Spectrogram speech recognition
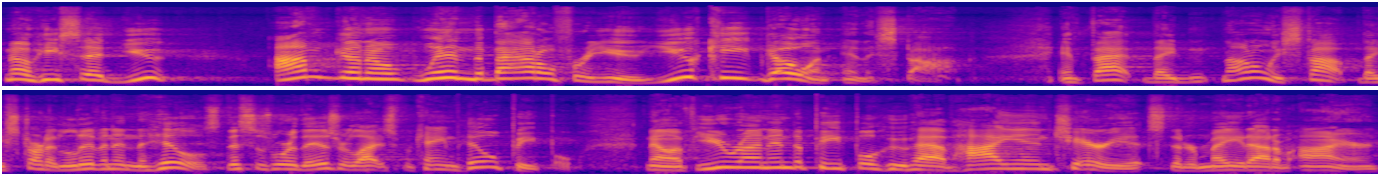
No, He said, you, I'm gonna win the battle for you. You keep going. And they stopped. In fact, they not only stopped, they started living in the hills. This is where the Israelites became hill people. Now, if you run into people who have high end chariots that are made out of iron,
